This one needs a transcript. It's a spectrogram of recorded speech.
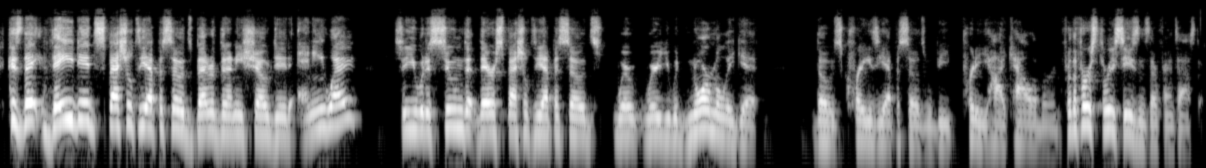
because they they did specialty episodes better than any show did anyway. So you would assume that their specialty episodes where where you would normally get those crazy episodes would be pretty high caliber. And for the first three seasons, they're fantastic.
